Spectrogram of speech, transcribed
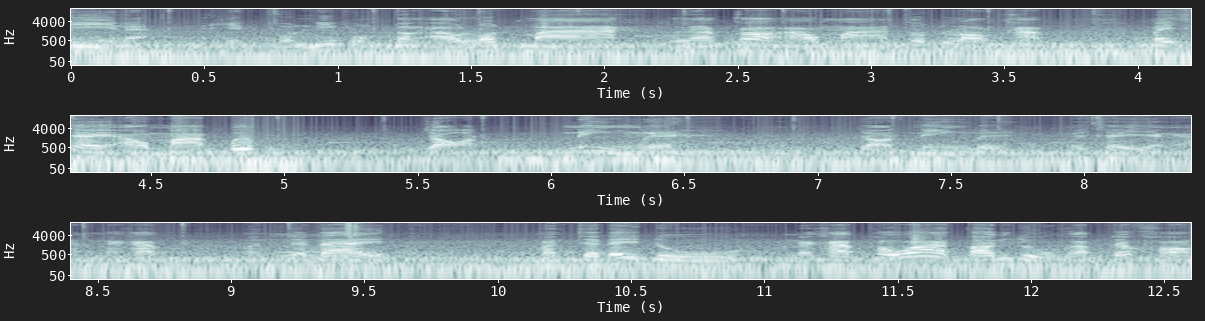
นี่แหละเหตุผลที่ผมต้องเอารถมา แล้วก็เอามาทดลองขับ ไม่ใช่เอามาปุ๊บจอดนิ่งเลย จอดนิ่งเลย ไม่ใช่อย่างนั้นนะครับ มันจะได้มันจะได้ดูนะครับ เพราะว่าตอนอยู่กับเจ้าของ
